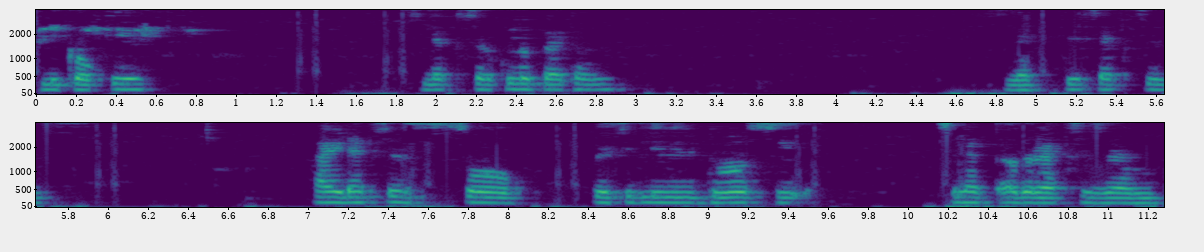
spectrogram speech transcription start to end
Click ok. Select circular pattern. Select this axis. Hide axis. So basically we do not see select other axis and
